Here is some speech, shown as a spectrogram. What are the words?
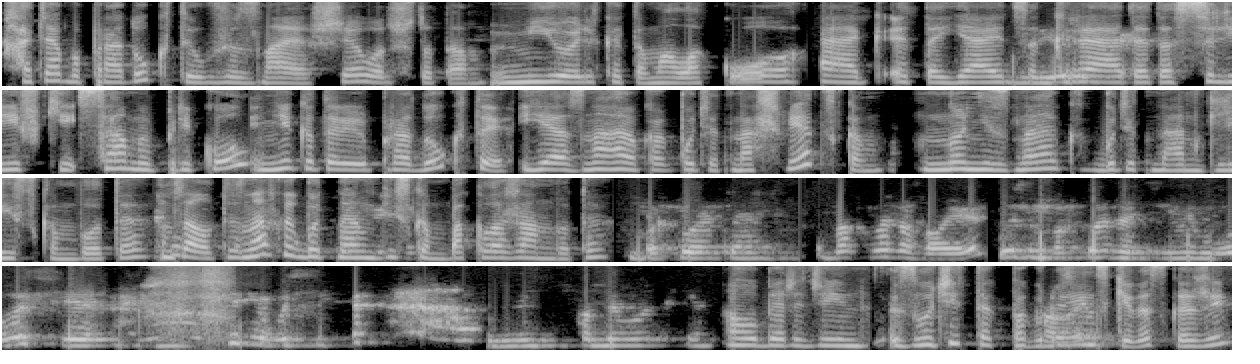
хотя бы продукты уже знаешь, я вот что там мюльк это молоко, эг это яйца, гряд это сливки. Самый прикол, некоторые продукты я знаю, как будет на шведском, но не знаю, как будет на английском вот, а. Зал, ты знаешь, как будет на английском баклажан вот, а? Баклажан. Баклажан қалай өзім баклажан жемеймін вообще Aubergine. Звучит так по-грузински, да, скажи?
